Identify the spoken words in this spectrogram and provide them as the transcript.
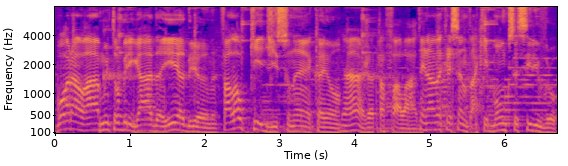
bora lá. Muito obrigado aí, Adriana. Falar o que disso, né, Caião? Não Ah, já tá falado. tem nada a acrescentar. Que bom que você se livrou.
